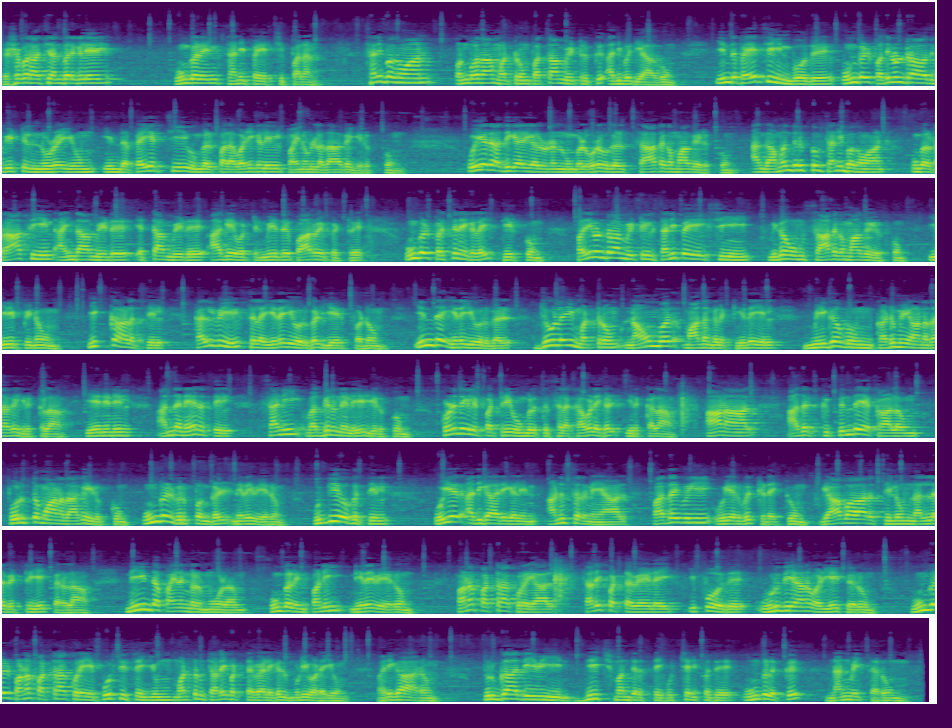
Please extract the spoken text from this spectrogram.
ரிஷபராசி அன்பர்களே உங்களின் சனி பயிற்சி பலன். சனி பகவான் ஒன்பதாம் மற்றும் பத்தாம் வீட்டிற்கு அதிபதியாகும். இந்த பயிற்சியின் போது உங்கள் பதினொன்றாவது வீட்டில் நுழையும் இந்த பயிற்சி உங்கள் பல வழிகளில் பயனுள்ளதாக இருக்கும். உயர் அதிகாரிகளுடன் உங்கள் உறவுகள் சாதகமாக இருக்கும். அங்கு அமர்ந்திருக்கும் சனி பகவான் உங்கள் ராசியின் ஐந்தாம் வீடு எட்டாம் வீடு ஆகியவற்றின் மீது பார்வை பெற்று உங்கள் பிரச்சனைகளை தீர்க்கும். பதினொன்றாம் வீட்டில் சனி பயிற்சி மிகவும் சாதகமாக இருக்கும். இருப்பினும் இக்காலத்தில் கல்வியில் சில இடையூறுகள் ஏற்படும். இந்த இடையூறுகள் ஜூலை மற்றும் நவம்பர் மாதங்களுக்கு இடையில் மிகவும் கடுமையானதாக இருக்கலாம். ஏனெனில் அந்த நேரத்தில் சனி வக்ர நிலையில் இருக்கும். குழந்தைகளை பற்றி உங்களுக்கு சில கவலைகள் இருக்கலாம். ஆனால் அதற்கு பிந்தைய காலம் பொருத்தமானதாக இருக்கும். உங்கள் விருப்பங்கள் நிறைவேறும். உத்தியோகத்தில் உயர் அதிகாரிகளின் அனுசரணையால் பதவி உயர்வு கிடைக்கும். வியாபாரத்திலும் நல்ல வெற்றியை பெறலாம். நீண்ட பயணங்கள் மூலம் உங்களின் பணி நிறைவேறும். பணப்பற்றாக்குறையால் தடைப்பட்ட வேலை இப்போது உறுதியான வழியை பெறும். உங்கள் பணப்பற்றாக்குறையை பூர்த்தி செய்யும் மற்றும் தடைப்பட்ட வேலைகள் முடிவடையும். பரிகாரம். துர்காதேவியின் பீச் மந்திரத்தை உச்சரிப்பது உங்களுக்கு நன்மை தரும்.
